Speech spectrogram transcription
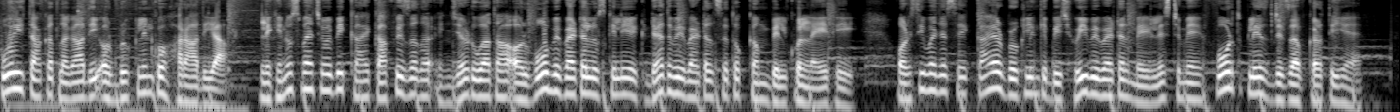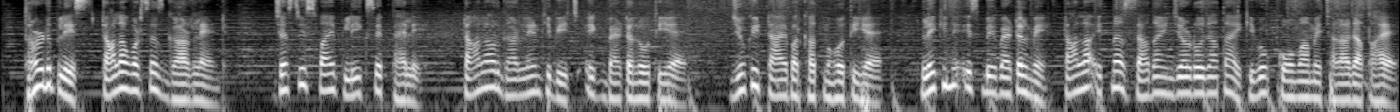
पूरी ताकत लगा दी और ब्रुकलिन को हरा दिया। लेकिन उस मैच में भी काय काफ़ी ज़्यादा इंजर्ड हुआ था और वो बे बैटल उसके लिए एक डेथ बे बैटल से तो कम बिल्कुल नहीं थी। और इसी वजह से काय और ब्रुकलिन के बीच हुई बे बैटल मेरी लिस्ट में फोर्थ प्लेस डिजर्व करती है। Third place Tala versus Garland justice five league से पहले टाला और गार्लैंड के बीच एक बैटल होती है, जो कि टाई पर खत्म होती है। लेकिन इस बे बैटल में टाला इतना ज़्यादा इंजर्ड हो जाता है कि वो कोमा में चला जाता है।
